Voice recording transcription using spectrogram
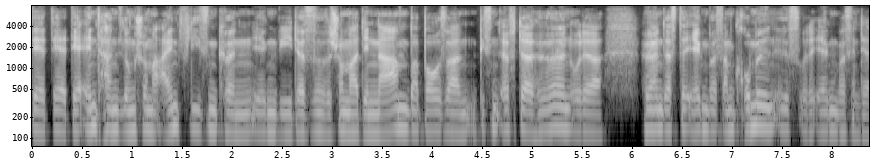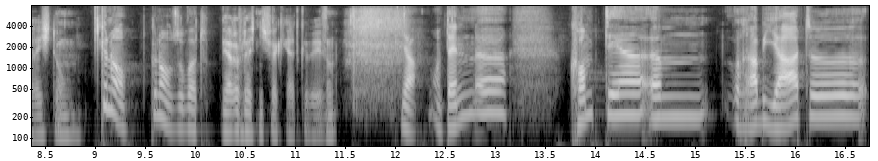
der, der, der Endhandlung schon mal einfließen können, irgendwie, dass sie schon mal den Namen Barbosa ein bisschen öfter hören oder hören, dass da irgendwas am Krummeln ist oder irgendwas in der Richtung. Genau, genau, sowas. Wäre vielleicht nicht verkehrt gewesen. Ja, und dann äh, kommt der ähm, rabiate,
